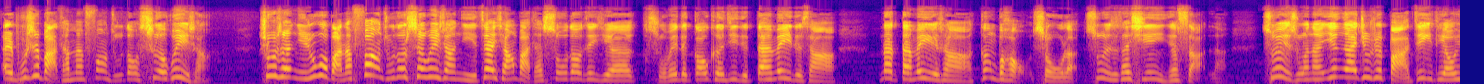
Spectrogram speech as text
而不是把他们放逐到社会上。是不是？你如果把它放逐到社会上，你再想把它收到这些所谓的高科技的单位的上，那单位上更不好收了。所以说他心已经散了。所以说呢，应该就是把这条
